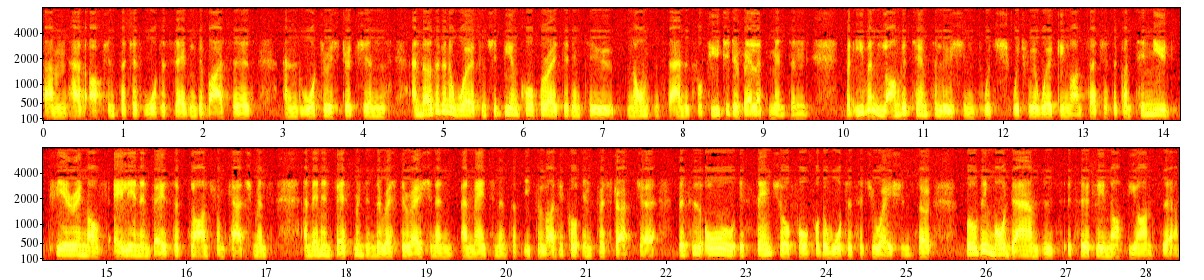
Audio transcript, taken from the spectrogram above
um, has options such as water saving devices and water restrictions and those are going to work and should be incorporated into norms and standards for future development. And but even longer term solutions which which we're working on such as the continued clearing of alien invasive plants from catchments and then investment in the restoration and, and maintenance of ecological infrastructure this is all essential for for the water situation. So building more dams is, is certainly not the answer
